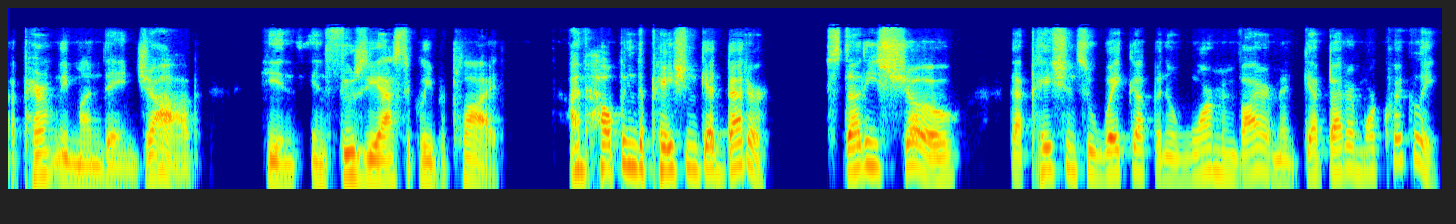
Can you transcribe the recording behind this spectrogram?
apparently mundane job, he enthusiastically replied, I'm helping the patient get better. Studies show that patients who wake up in a warm environment get better more quickly.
